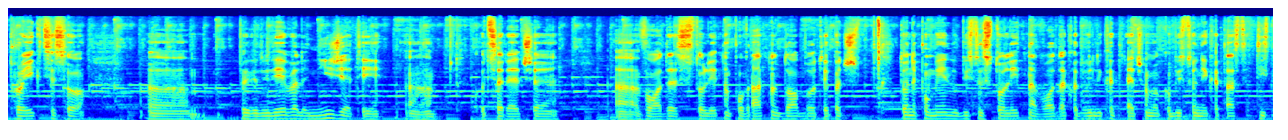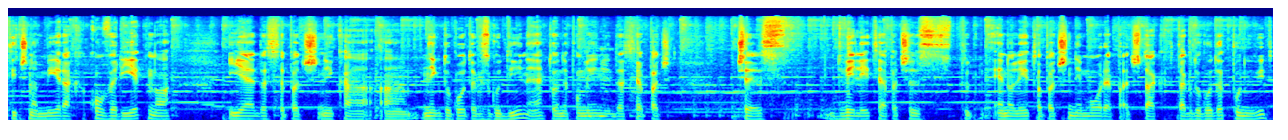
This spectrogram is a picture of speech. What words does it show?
projekcije so uh, predvidevale nižje te, uh, kot se reče vode s stoletno povratno dobo. To, pač, to ne pomeni v bistvu stoletna voda, kot velikokrat rečemo, ampak v bistvu neka ta statistična mera, kako verjetno je, da se pač neka, um, nek dogodek zgodi. Ne? To ne pomeni, da se pač čez dve leti, pa čez eno leto pač ne more pač tak, tak dogodek ponoviti.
